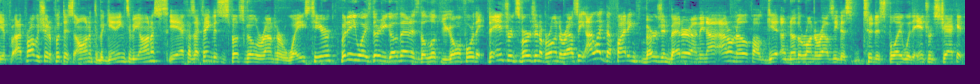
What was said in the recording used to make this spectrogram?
Yeah, I probably should have put this on at the beginning to be honest. Yeah, because I think this is supposed to go around her waist here. But anyways, there you go. That is the look you're going for. The, the entrance version of Ronda Rousey. I like the fighting version better. I mean, I, I don't know if I'll get another Ronda Rousey to, to display with the entrance jacket,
